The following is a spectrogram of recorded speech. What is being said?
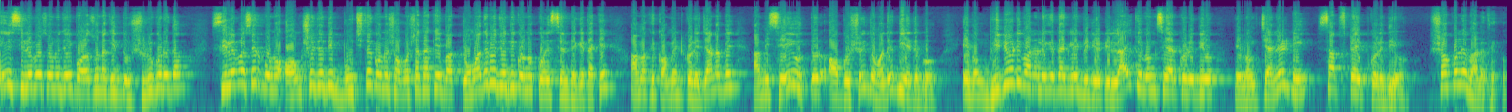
এই সিলেবাস অনুযায়ী পড়াশোনা কিন্তু শুরু করে দাও। সিলেবাসের কোনো অংশ যদি বুঝতে কোনো সমস্যা থাকে বা তোমাদেরও যদি কোনো কোয়েশ্চেন থেকে থাকে, আমাকে কমেন্ট করে জানাবে, আমি সেই উত্তর অবশ্যই তোমাদের দিয়ে দেব। এবং ভিডিওটি ভালো লেগে থাকলে ভিডিওটি লাইক এবং শেয়ার করে দিও এবং চ্যানেলটি সাবস্ক্রাইব করে দিও। সকলে ভালো থেকো।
